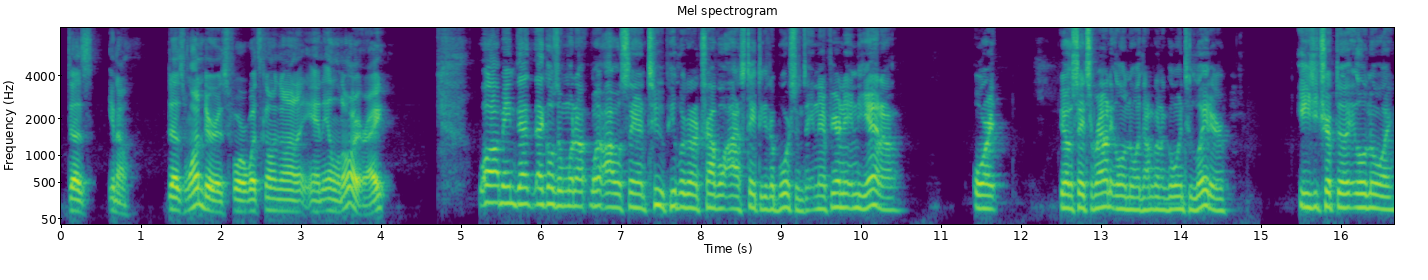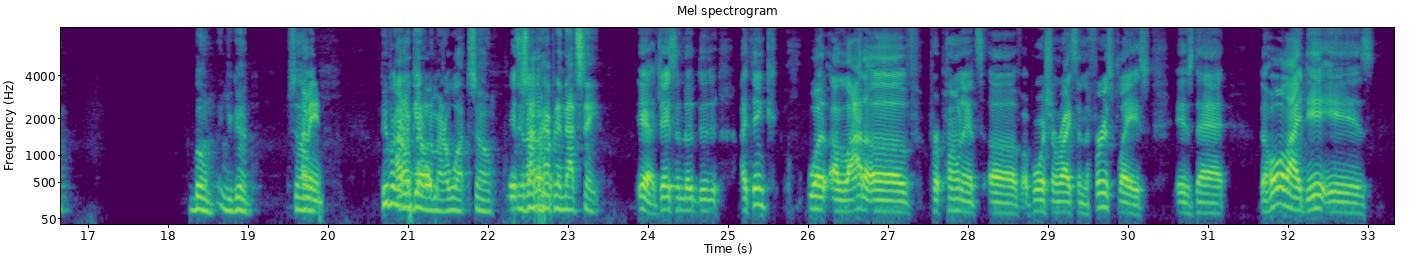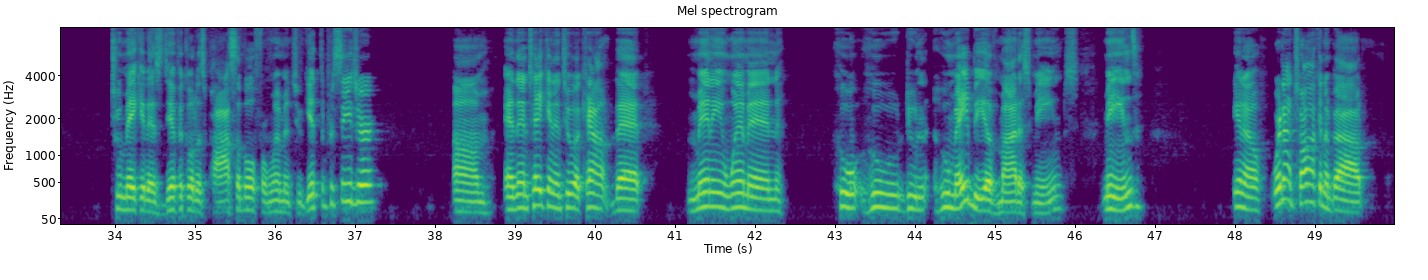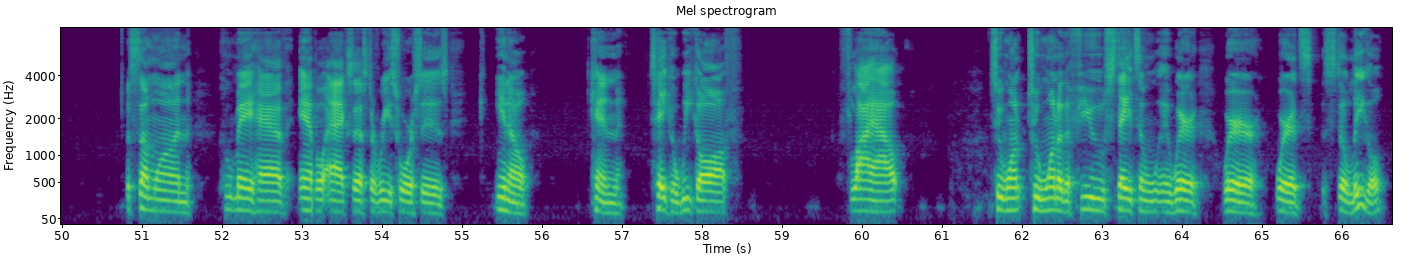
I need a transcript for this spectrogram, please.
does you know does wonders for what's going on in Illinois, right? Well, I mean that that goes in what I, what I was saying too. People are going to travel out of state to get abortions, and if you're in Indiana or the other states around Illinois that I'm going to go into later, easy trip to Illinois, boom, and you're good. So I mean, people are going to get them no matter what. So Jason, it's not going to happen in that state. Yeah, Jason. The, the, I think what a lot of proponents of abortion rights in the first place is that the whole idea is to make it as difficult as possible for women to get the procedure, um, and then taking into account that many women who who do who may be of modest means means you know we're not talking about someone who may have ample access to resources you know can take a week off fly out to one to one of the few states and where where where it's still legal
